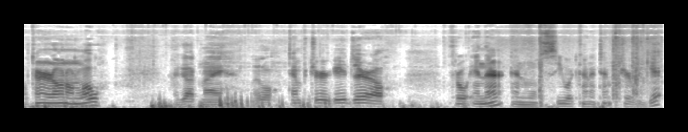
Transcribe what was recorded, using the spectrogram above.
I'll turn it on on low. I got my little temperature gauge there. I'll throw in there and we'll see what kind of temperature we get.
